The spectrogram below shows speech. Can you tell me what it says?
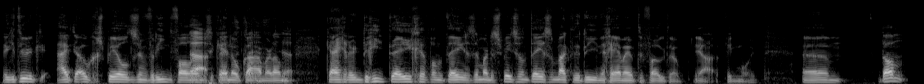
je, natuurlijk, hij heeft er ook gespeeld, is een vriend van hem, ze kennen elkaar, maar dan krijg je er drie tegen van de tegenstander. Maar de spits van de tegenstander maakt er drie en dan ga je mee op de foto. Ja, dat vind ik mooi. Um, dan...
